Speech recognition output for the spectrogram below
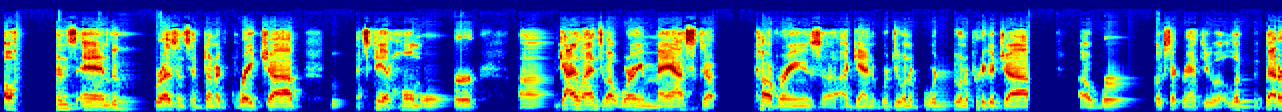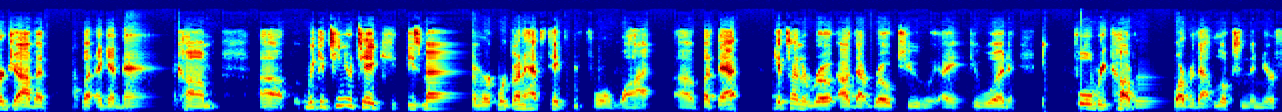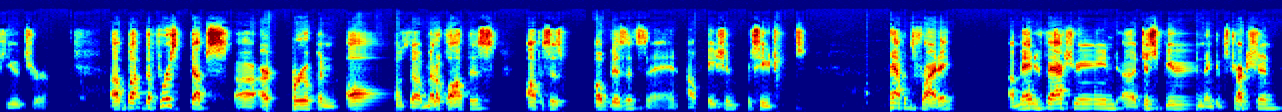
Ohioans and Luke residents have done a great job with stay-at-home order, uh, guidelines about wearing masks, uh, coverings. Uh, again, we're doing a, we're doing a pretty good job. Uh, we're looks like we have to do a little bit better job at, but again, that come. Uh, we continue to take these measures, and we're, we're going to have to take them for a while. Uh, but that gets on the road, uh, that road to, uh, if you would, full recovery, however that looks in the near future. Uh, but the first steps are to open all the medical office offices, all visits, and outpatient procedures. It happens Friday. manufacturing, distribution, and construction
